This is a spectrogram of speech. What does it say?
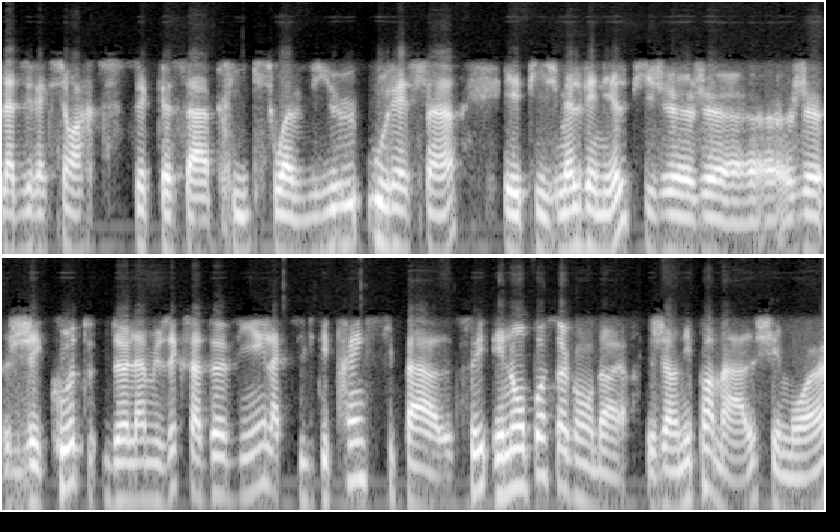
la direction artistique que ça a pris, qu'il soit vieux ou récent, et puis je mets le vinyle, puis je je- je- j'écoute de la musique, ça devient l'activité principale, tu sais, et non pas secondaire. J'en ai pas mal chez moi.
